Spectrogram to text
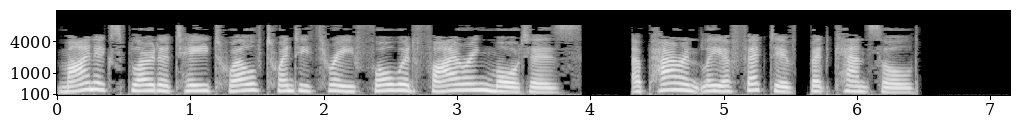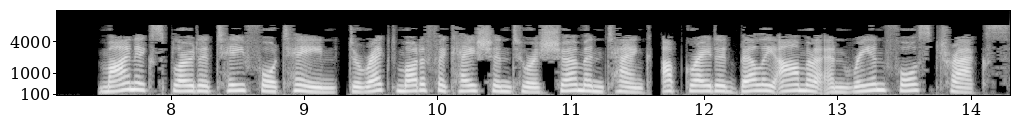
Mine Exploder T-1223 forward-firing mortars. Apparently effective, but cancelled. Mine Exploder T-14, direct modification to a Sherman tank, upgraded belly armor and reinforced tracks.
